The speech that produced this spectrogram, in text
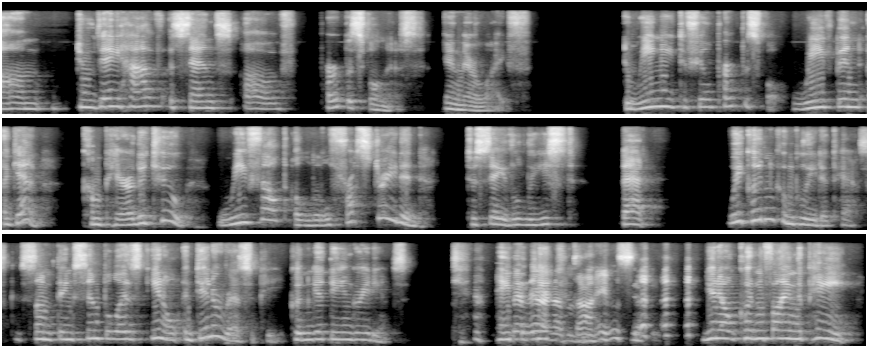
Um, do they have a sense of purposefulness in their life? Do we need to feel purposeful? We've been, again, compare the two. We felt a little frustrated, to say the least, that we couldn't complete a task. Something simple as, you know, a dinner recipe, couldn't get the ingredients. Paint Been the there enough times. you know, couldn't find the paint.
